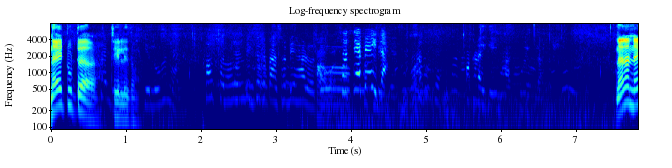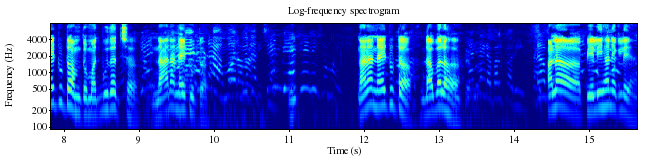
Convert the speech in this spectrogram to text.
નહીં તૂટે થેલી તો ના ના નહીં તૂટે આમ તો મજબૂત જ છે. ના ના નહીં તૂટે. ના ના નહીં તૂટે. ડબલ હ. અને પેલી હે ને એકલી હે?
